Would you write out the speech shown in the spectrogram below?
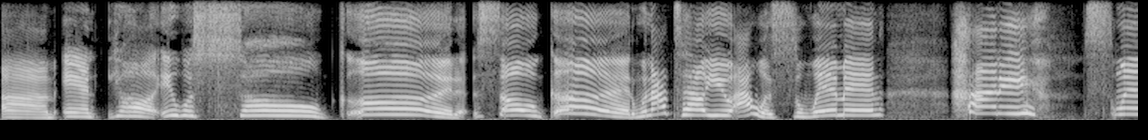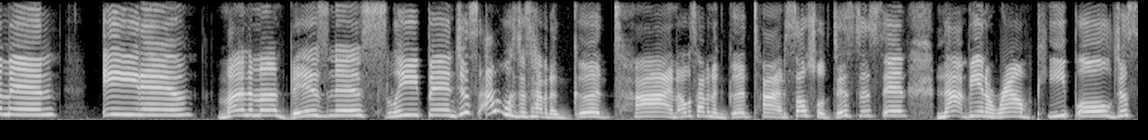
um, and y'all it was so good, so good. When I tell you I was swimming, honey, swimming, eating minding my business, sleeping. Just I was just having a good time. I was having a good time. Social distancing, not being around people, just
